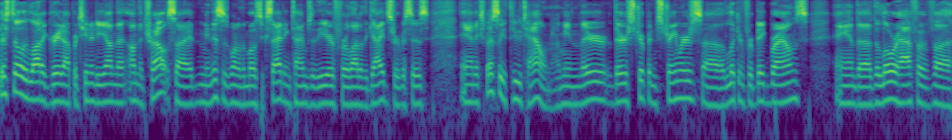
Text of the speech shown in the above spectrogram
there's still a lot of great opportunity on the on the trout side. I mean, this is one of the most exciting times of the year for a lot of the guide services, and especially through town. I mean, they're they're stripping streamers, uh, looking for big browns, and uh, the lower half of uh,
